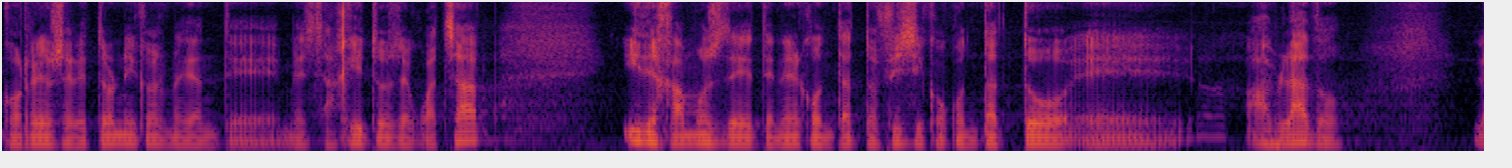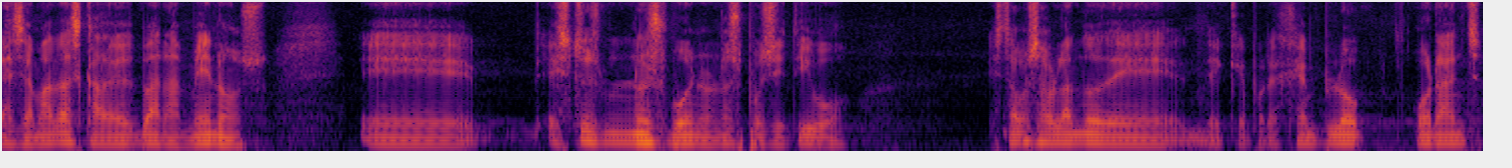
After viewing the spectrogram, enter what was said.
correos electrónicos, mediante mensajitos de WhatsApp y dejamos de tener contacto físico, contacto eh, hablado. Las llamadas cada vez van a menos. Eh, esto no es bueno, no es positivo. Estamos hablando de, que, por ejemplo, Orange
